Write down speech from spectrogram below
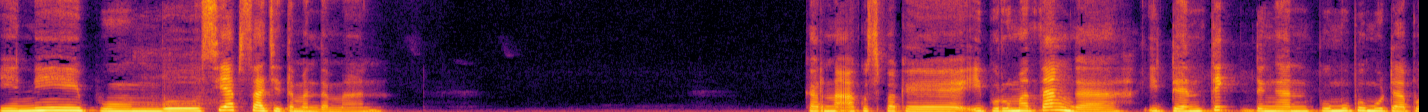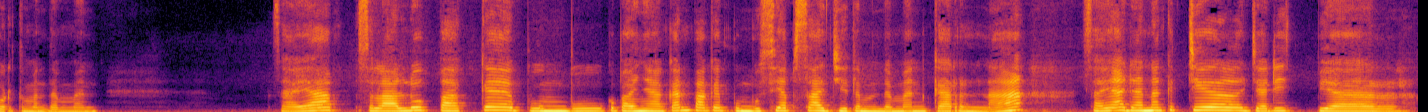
Ini bumbu siap saji teman-teman. Karena aku sebagai ibu rumah tangga, identik dengan bumbu-bumbu dapur teman-teman. Saya selalu pakai bumbu, kebanyakan pakai bumbu siap saji teman-teman. Karena saya ada anak kecil, jadi biar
